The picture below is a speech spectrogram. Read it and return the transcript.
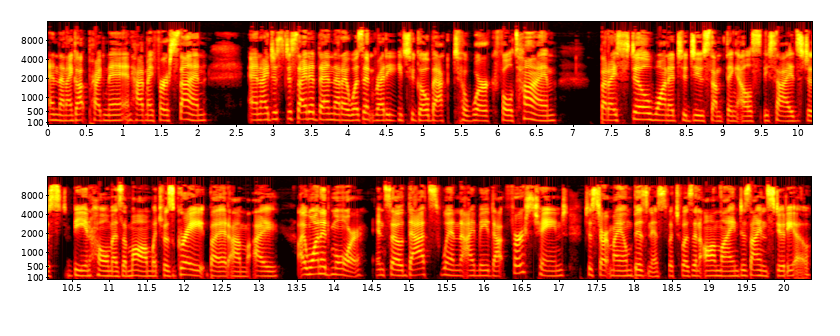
and then I got pregnant and had my first son. And I just decided then that I wasn't ready to go back to work full time, but I still wanted to do something else besides just being home as a mom, which was great. But um, I I wanted more, and so that's when I made that first change to start my own business, which was an online design studio.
